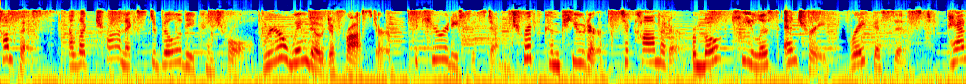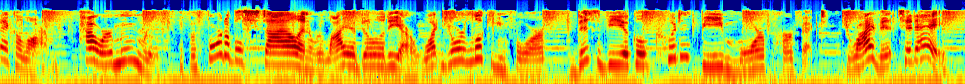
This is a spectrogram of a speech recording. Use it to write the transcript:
compass, electronic stability control, rear window defroster, security system, trip computer, tachometer, remote keyless entry, brake assist, panic alarm, power moonroof. If affordable style and reliability are what you're looking for, this vehicle couldn't be more perfect. Drive it today.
